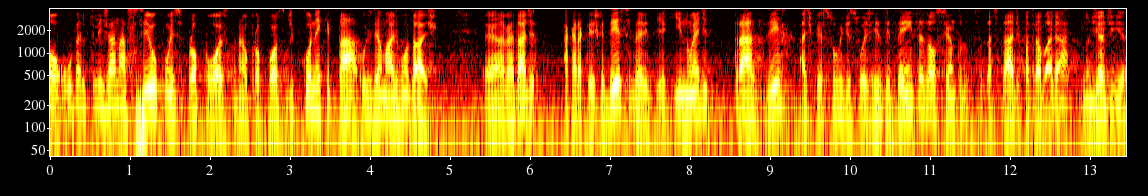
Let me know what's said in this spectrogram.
Bom, o VLT ele já nasceu com esse propósito, né? o propósito de conectar os demais modais. É, na verdade, a característica desse VLT aqui não é de trazer as pessoas de suas residências ao centro da cidade para trabalhar no dia a dia.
